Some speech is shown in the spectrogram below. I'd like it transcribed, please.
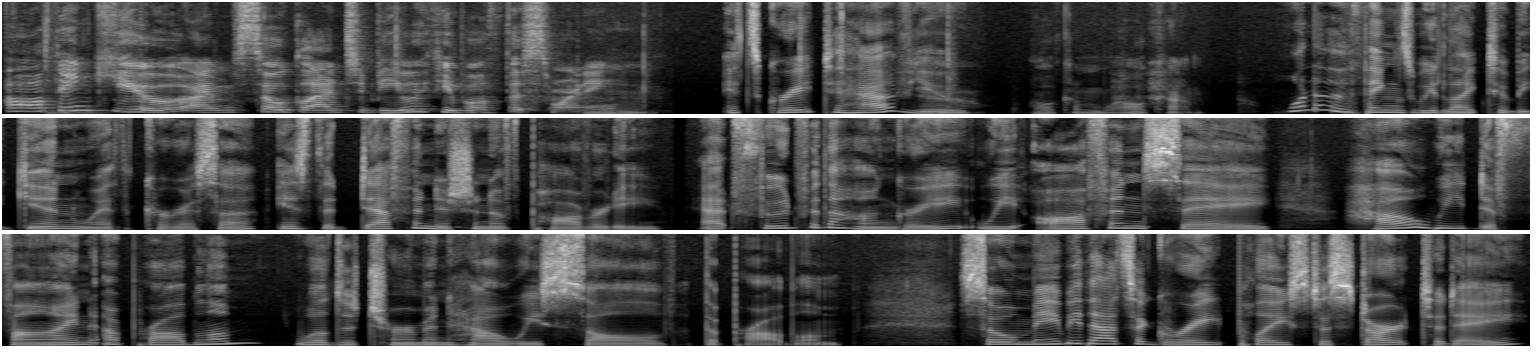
Oh, thank you. I'm so glad to be with you both this morning. Mm. It's great to have you. Welcome, welcome. One of the things we'd like to begin with, Carissa, is the definition of poverty. At Food for the Hungry, we often say how we define a problem will determine how we solve the problem. So maybe that's a great place to start today.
